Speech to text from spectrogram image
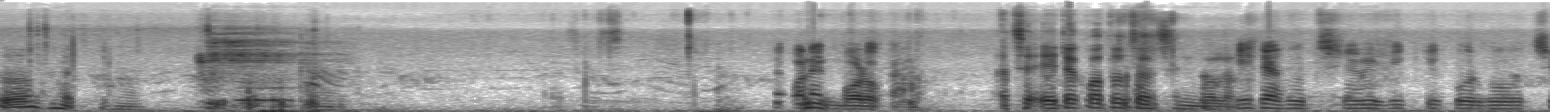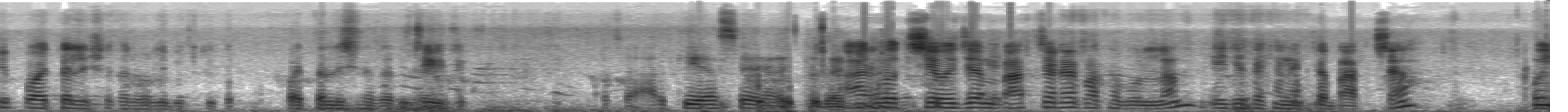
তো। অনেক বড় কাম আচ্ছা এটা কত চাচ্ছেন বলেন? এটা হচ্ছে আমি বিক্রি করব হচ্ছে পঁয়তাল্লিশ হাজার হলে বিক্রি করব। পঁয়তাল্লিশ হাজার জি জি। আচ্ছা আর কি আছে? আর হচ্ছে ওই যে বাচ্চাটার কথা বললাম এই যে দেখেন একটা বাচ্চা। ওই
